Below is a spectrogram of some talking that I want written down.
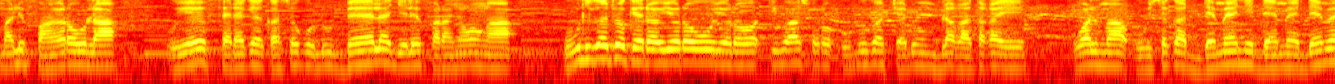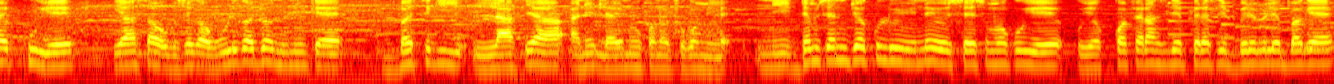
mali fan yɔrɔw la u ye fɛɛrɛ kɛ ka se k olu bɛɛ lajɛlen fara ɲɔgɔn kan wulikajɔ kɛra yɔrɔ o yɔrɔ i b'a sɔrɔ u b'u ka cɛdenw bila ka taga ye walima u bɛ se ka dɛmɛ ni dɛmɛ dɛmɛ k'u ye walasasa u bɛ se ka wulikajɔ ninnu kɛ basigi lafiya ani layiɲiniw kɔnɔ cogo min ni denmisɛnninjɛkulu in n'o ye sesumaku ye u ye kɔfɛransi pɛresi belebelebakɛ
